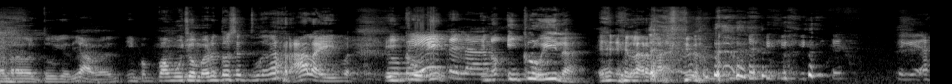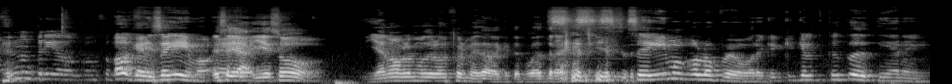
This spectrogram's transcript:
alrededor tuyo, diablo. Y para mucho menos, entonces tú agarrala y, no, incluíla en, en la relación. Haciendo un trío con su Ok, seguimos. ese Eh, ya, y eso, ya no hablemos de las enfermedades que te puede traer. tío. Seguimos con los peores. ¿Qué, qué, qué- qué ustedes tienen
